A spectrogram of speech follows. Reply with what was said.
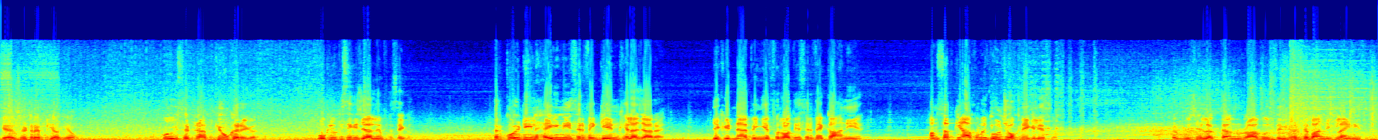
क्या उसे ट्रैप किया क्या? कोई उसे ट्रैप क्यों करेगा? सर वो क्यों किसी के जाल में फंसेगा? सर कोई डील है ही नहीं, सिर्फ़ एक गेम खेला जा रहा है। ये किडनैपिंग ये फिरौती सिर्फ़ एक कहानी है। हम सबकी आँखों में धूल झोंकने के लिए सर सर मुझे लगता है अनुराग उस दिन घर से बाहर निकला ही नहीं सर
